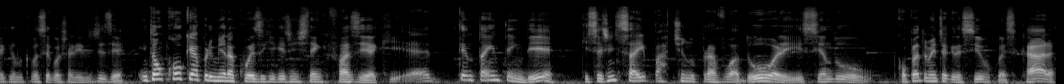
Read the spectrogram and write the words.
aquilo que você gostaria de dizer. Então, qual que é a primeira coisa que a gente tem que fazer aqui? É tentar entender que se a gente sair partindo para voadora e sendo completamente agressivo com esse cara,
